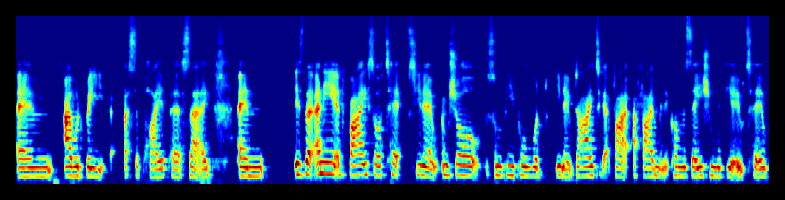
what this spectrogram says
um I would be a supplier per se um is there any advice or tips you know I'm sure some people would you know die to get fi- a five minute conversation with you to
